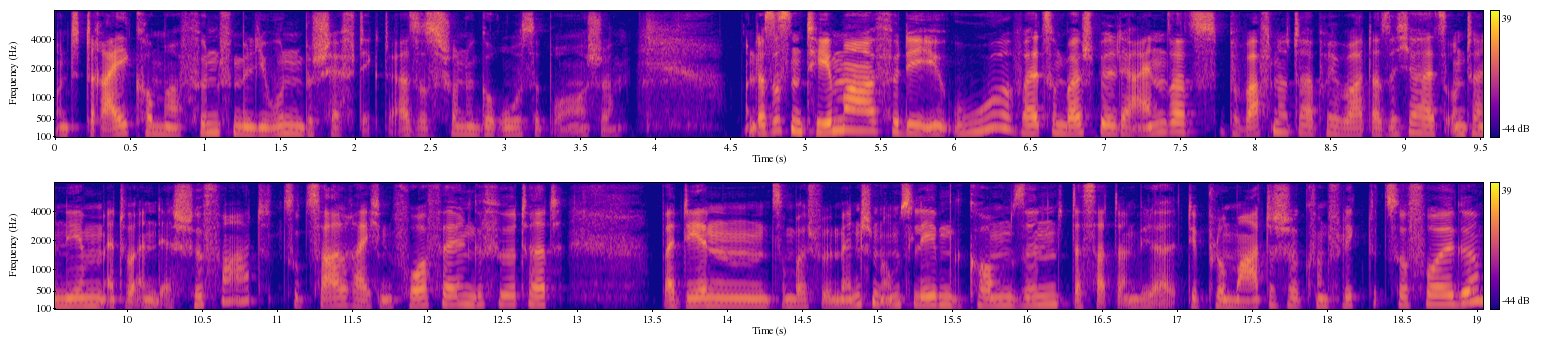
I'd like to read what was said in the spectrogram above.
und 3,5 Millionen Beschäftigte. Also es ist schon eine große Branche. Und das ist ein Thema für die EU, weil zum Beispiel der Einsatz bewaffneter privater Sicherheitsunternehmen etwa in der Schifffahrt zu zahlreichen Vorfällen geführt hat, bei denen zum Beispiel Menschen ums Leben gekommen sind. Das hat dann wieder diplomatische Konflikte zur Folge.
